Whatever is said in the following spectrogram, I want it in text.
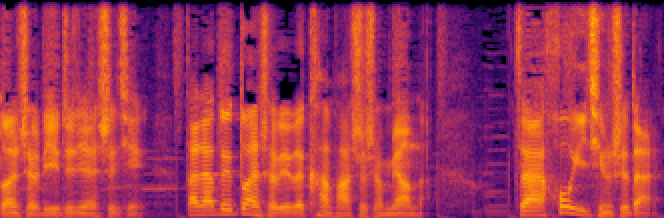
断舍离这件事情。大家对断舍离的看法是什么样的？在后疫情时代。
